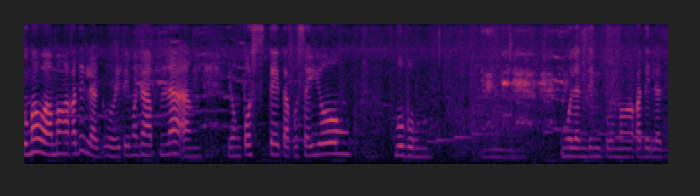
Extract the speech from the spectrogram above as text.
gumawa mga kadilag. O, ito yung maghapon laang. Yung poste, tapos ay yung bubong. Ayan. Umulan din po mga kadilag.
